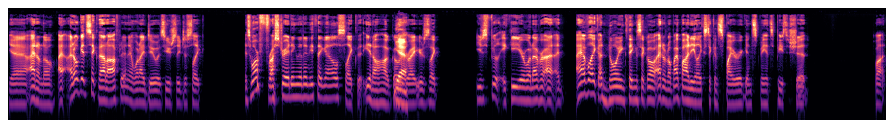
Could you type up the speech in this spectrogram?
Yeah, I don't know. I, I don't get sick that often, and when I do, it's usually just like it's more frustrating than anything else. Like you know how it goes, Yeah. right? You're just like you just feel icky or whatever. I, I I have like annoying things that go. I don't know. My body likes to conspire against me. It's a piece of shit. But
